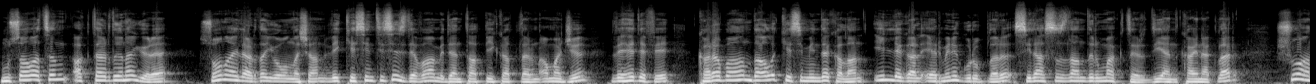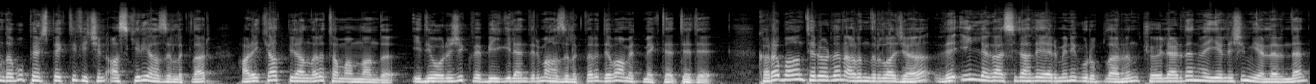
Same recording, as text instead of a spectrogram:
Musavat'ın aktardığına göre son aylarda yoğunlaşan ve kesintisiz devam eden tatbikatların amacı ve hedefi Karabağ'ın dağlık kesiminde kalan illegal Ermeni grupları silahsızlandırmaktır diyen kaynaklar şu anda bu perspektif için askeri hazırlıklar, harekat planları tamamlandı. İdeolojik ve bilgilendirme hazırlıkları devam etmekte dedi. Karabağ'ın terörden arındırılacağı ve illegal silahlı Ermeni gruplarının köylerden ve yerleşim yerlerinden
